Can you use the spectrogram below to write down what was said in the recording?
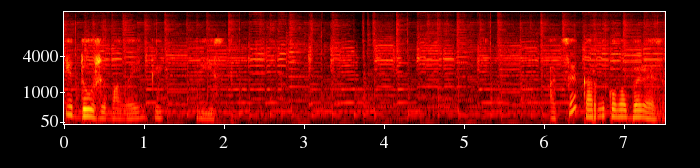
і дуже маленький ріст. А це карликова береза.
